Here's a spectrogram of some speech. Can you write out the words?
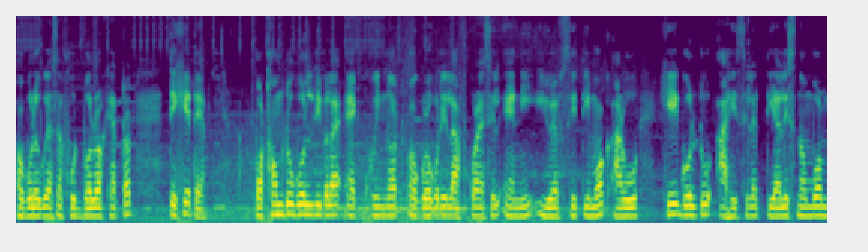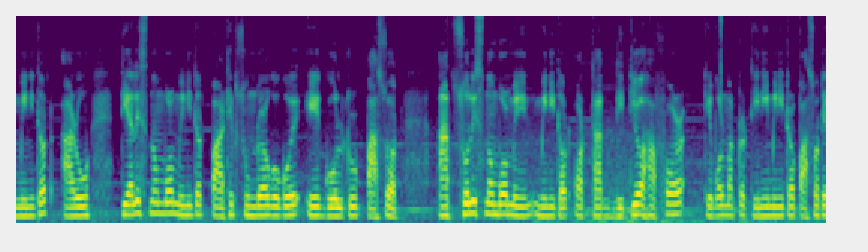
হ'বলৈ গৈ আছে ফুটবলৰ ক্ষেত্ৰত। তেখেতে প্ৰথমটো গ'ল দি পেলাই এক শূন্যত অগ্ৰগতি লাভ কৰাইছিল এনি ইউ এফ চি টীমক আৰু সেই গ'লটো আহিছিলে তিয়াল্লিছ নম্বৰ মিনিটত আৰু তিয়াল্লিছ নম্বৰ মিনিটত পাৰ্থিৱ সুন্দৰ গগৈ এই গ'লটোৰ পাছত আঠচল্লিছ নম্বৰ মিনি মিনিটত অৰ্থাৎ দ্বিতীয় হাফৰ কেৱল মাত্ৰ তিনি মিনিটৰ পাছতে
